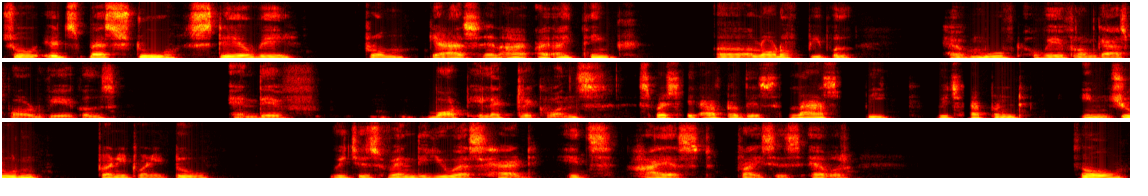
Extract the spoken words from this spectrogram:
So it's best to stay away from gas and I, I, I think uh, a lot of people have moved away from gas powered vehicles and they've bought electric ones, especially after this last peak, which happened in June 2022, which is when the US had its highest prices ever. So,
